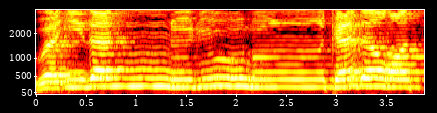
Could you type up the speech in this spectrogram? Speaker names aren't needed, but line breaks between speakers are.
وإذا النجوم كدرت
